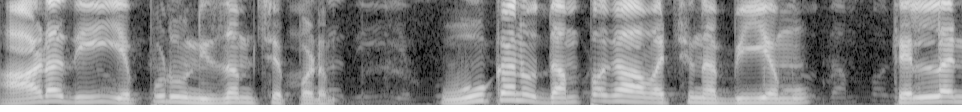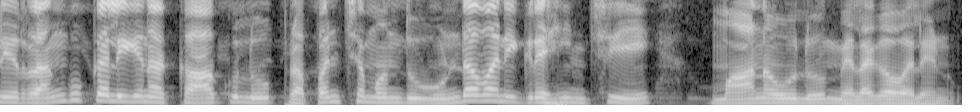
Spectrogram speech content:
ఆడది ఎప్పుడూ నిజం చెప్పడం. ఊకను దంపగా వచ్చిన బియ్యము తెల్లని రంగు కలిగిన కాకులు ప్రపంచమందు ఉండవని గ్రహించి మానవులు మెలగవలెను.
